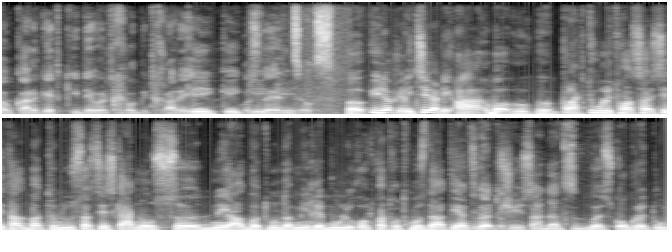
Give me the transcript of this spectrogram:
დავკარგეთ კიდევ ერთხელ მითხარი 21 წელს. ირაკლი იცი რა არის პრაქტიკული თვალსაზრისით ალბათ ილუსტრაციის კანონი ალბათ უნდა მიღებული იყო თქვა 90-იან წლებში სადაც ეს კონკრეტულ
